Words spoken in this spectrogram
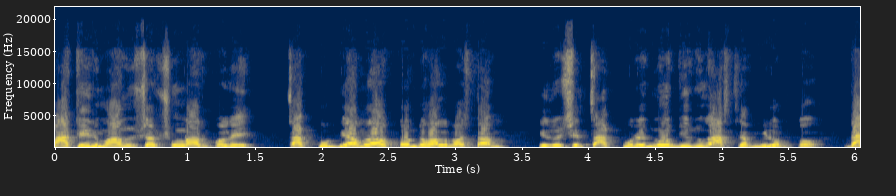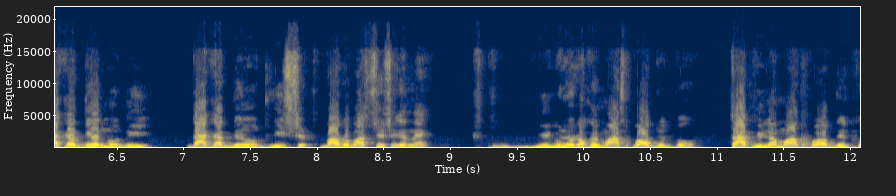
মাটির মানুষের শোনার ফলে। চাঁদপুরকে আমরা অত্যন্ত ভালোবাসতাম, কিন্তু সে চাঁদপুরের নদী যুগ আজকে বিলুপ্ত। ডাকাতিয়া নদী ডাকাতিয়া নদী বারো মাসে সেখানে বিভিন্ন রকমের মাছ পাওয়া যেত, চাপিলা মাছ পাওয়া যেত,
